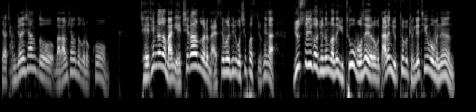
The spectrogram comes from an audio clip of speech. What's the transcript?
제가 장전 시장도 마감 시장도 그렇고 제 생각은 많이 예측한 거를 말씀을 드리고 싶었어요. 그러니까 뉴스 읽어주는 거는 유튜브 보세요, 여러분. 다른 유튜브 경제 TV 보면은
